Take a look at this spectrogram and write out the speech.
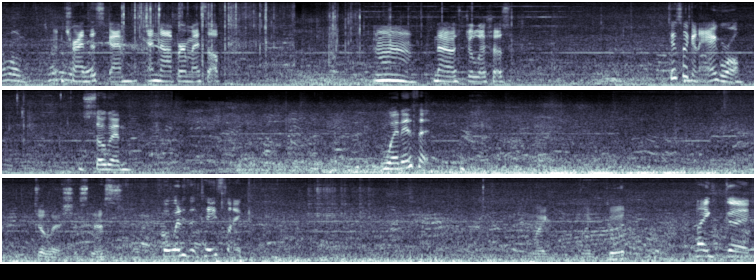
I'm trying this guy and not burn myself. Mmm, that was delicious. Tastes like an egg roll. It's so good. What is it? Deliciousness. But what does it taste like? Like, like good. Like good.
